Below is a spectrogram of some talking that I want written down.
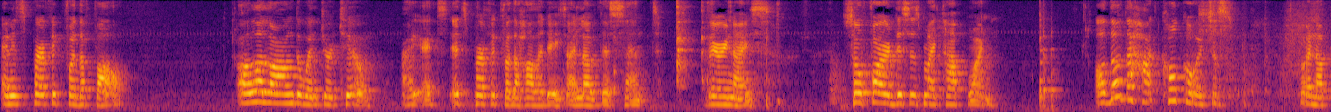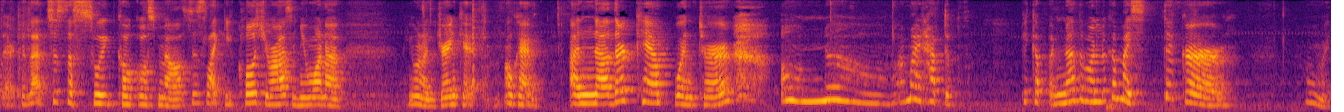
And it's perfect for the fall. All along the winter too. I, it's, it's perfect for the holidays. I love this scent. Very nice. So far, this is my top one. Although the hot cocoa is just going up there because that's just a sweet cocoa smell. It's just like you close your eyes and you wanna you wanna drink it. Okay, another Camp Winter. Oh no, I might have to pick up another one. Look at my sticker. Oh my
